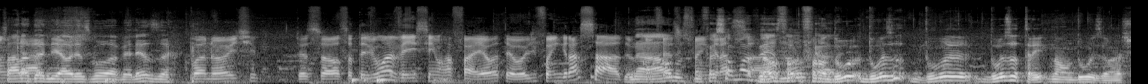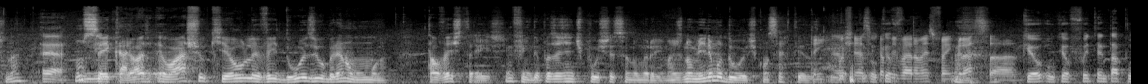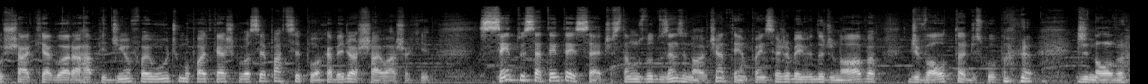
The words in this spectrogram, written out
Fala Daniel Lisboa, beleza? Boa noite. Pessoal, só teve uma vez sem o Rafael até hoje, foi engraçado. não, não foi, foi só uma vez. Não, foram, foram duas, duas, duas, duas ou três. Não, duas eu acho, né? É. Não sei, cara. Eu, eu acho que eu levei duas e o Breno uma. Talvez três. Enfim, depois a gente puxa esse número aí. Mas no mínimo duas, com certeza. Tem que puxar é, essa capivara, eu, mas foi engraçado. o, que eu, o que eu fui tentar puxar aqui agora rapidinho foi o último podcast que você participou. Acabei de achar, eu acho aqui. 177, estamos no 209. Tinha tempo, hein? Seja bem-vindo de nova. De volta, desculpa. de nova.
